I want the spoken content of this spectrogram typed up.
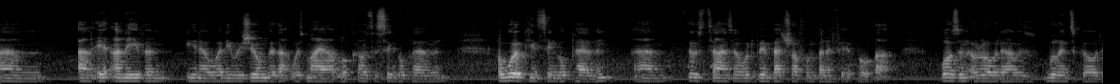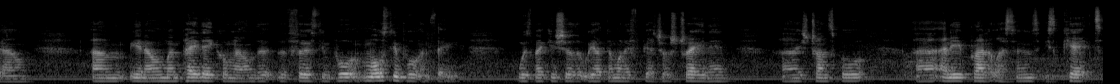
Um, and, it, and even, you know, when he was younger, that was my outlook. I was a single parent, a working single parent. Um, there was times I would have been better off on benefit, but that wasn't a road I was willing to go down. Um, you know, and when payday come round, the, the first important, most important thing was making sure that we had the money for Pietro's training, uh, his transport, uh, any private lessons, his kit.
